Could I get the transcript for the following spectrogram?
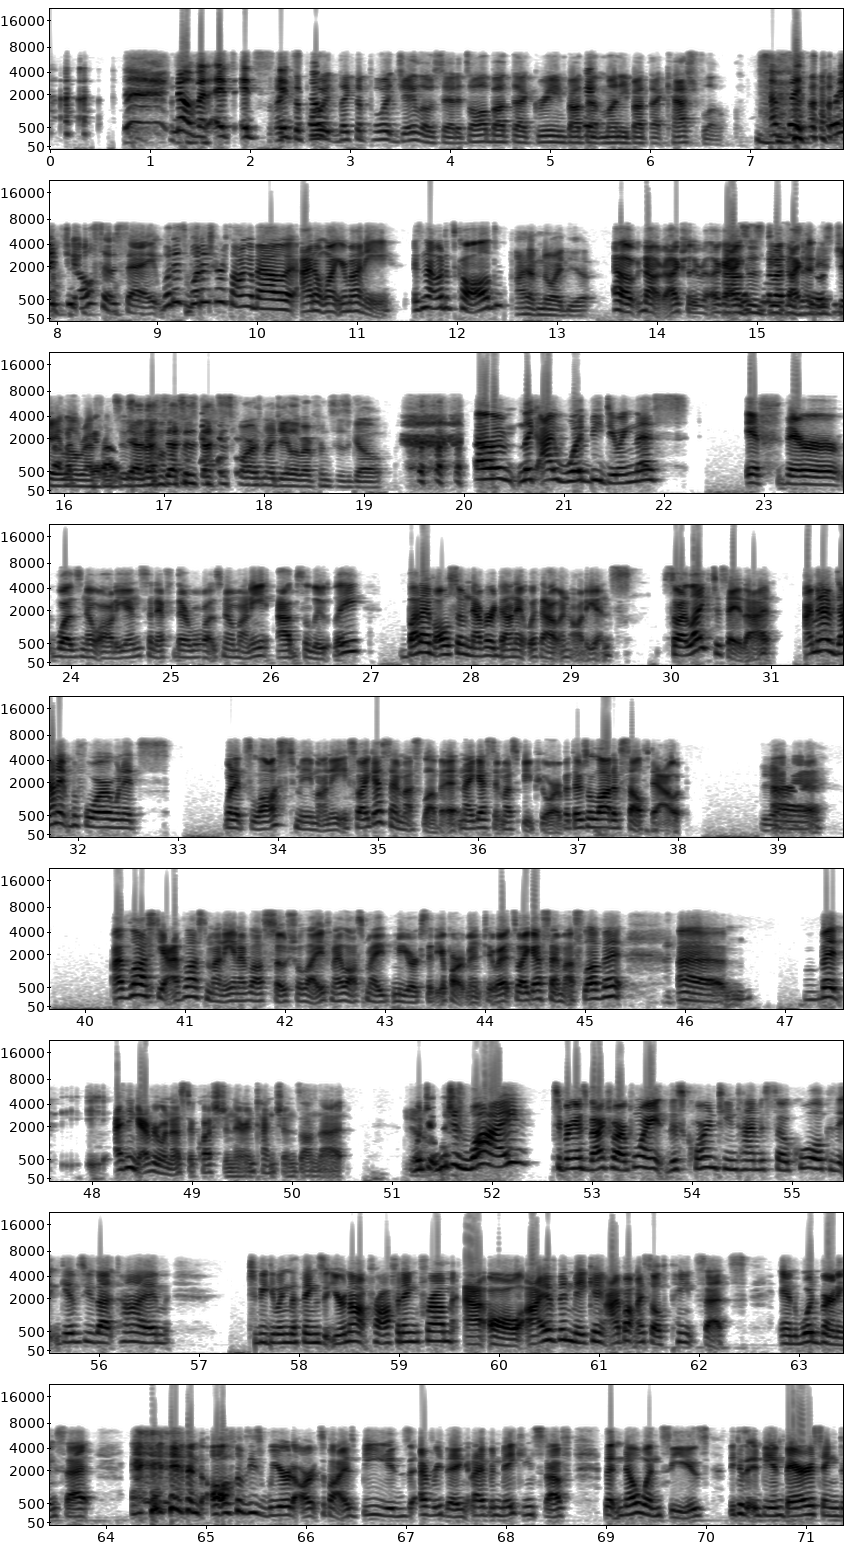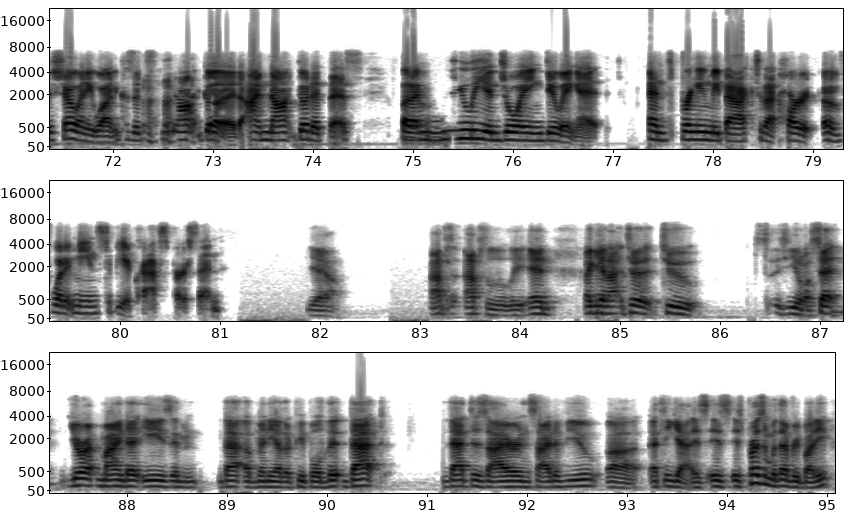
no but it's it's like it's the so- poet, like the poet J Lo said, it's all about that green, about that money, about that cash flow. Uh, but what did she also say? What is what is her song about? I don't want your money. Isn't that what it's called? I have no idea. Oh, no, actually, okay. That I was as deep as actually Eddie's listen to that J-Lo references. Yeah, that's that's as that's as far as my J Lo references go. Um, like I would be doing this if there was no audience and if there was no money, absolutely. But I've also never done it without an audience. So I like to say that. I mean, I've done it before when it's when it's lost me money. So I guess I must love it and I guess it must be pure. But there's a lot of self-doubt. Yeah. Uh, I've lost, yeah, I've lost money and I've lost social life and I lost my New York City apartment to it. So I guess I must love it. Um, but I think everyone has to question their intentions on that. yeah. Which, which is why, to bring us back to our point, this quarantine time is so cool because it gives you that time to be doing the things that you're not profiting from at all. I have been making, I bought myself paint sets and wood burning set and all of these weird art supplies, beads, everything. And I've been making stuff that no one sees because it'd be embarrassing to show anyone because it's not good. I'm not good at this, but I'm really enjoying doing it. And it's bringing me back to that heart of what it means to be a craftsperson. Yeah, absolutely. And again, to to you know set your mind at ease and that of many other people that that that desire inside of you, uh, I think yeah, is, is is present with everybody.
